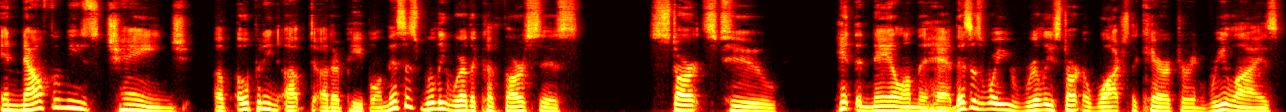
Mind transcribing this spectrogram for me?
in Naofumi's change of opening up to other people. And this is really where the catharsis starts to hit the nail on the head. This is where you really start to watch the character and realize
